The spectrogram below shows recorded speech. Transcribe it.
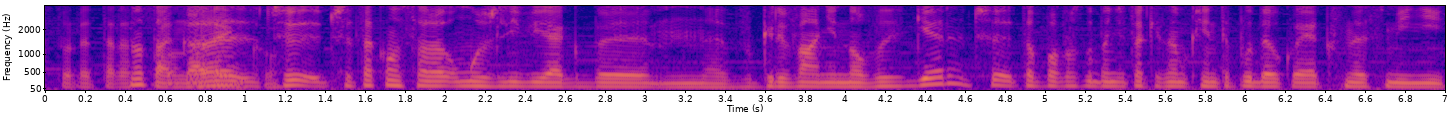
które teraz No są tak, na ale rynku. czy, czy ta konsola umożliwi jakby mm, wgrywanie nowych gier, czy to po prostu będzie takie zamknięte pudełko jak SNES Mini,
